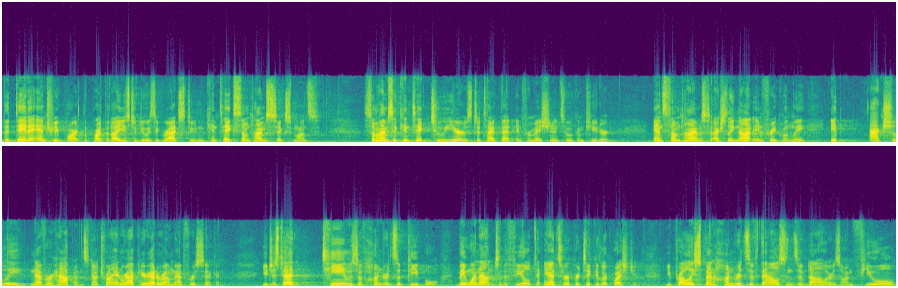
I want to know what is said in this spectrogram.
the data entry part, the part that I used to do as a grad student, can take sometimes six months. Sometimes it can take two years to type that information into a computer. And sometimes, actually not infrequently, it actually never happens. Now try and wrap your head around that for a second. You just had teams of hundreds of people. They went out into the field to answer a particular question. You probably spent hundreds of thousands of dollars on fuel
